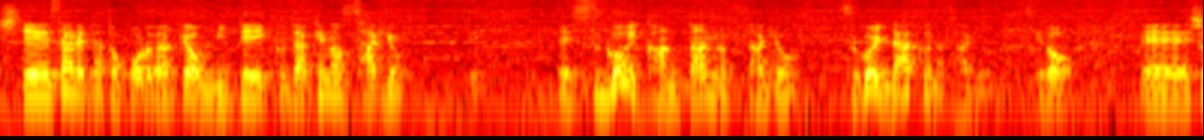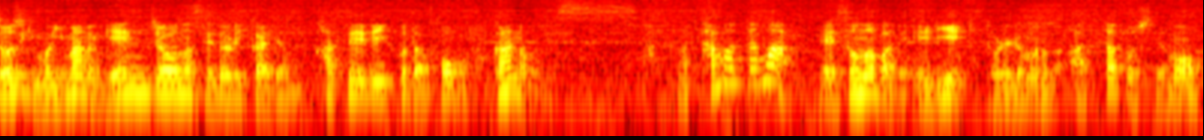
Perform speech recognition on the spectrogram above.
指定されたところだけを見ていくだけの作業って、え、すごい簡単な作業すごい楽な作業なんですけど、えー、正直もう今の現状の背取り会ではもう稼いでいくことはほぼ不可能です、まあ、たまたま、え、その場で利益取れるものがあったとしても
